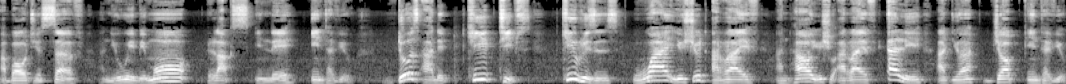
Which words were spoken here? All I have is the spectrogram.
about yourself and you will be more relaxed in the interview. Those are the key tips, key reasons why you should arrive and how you should arrive early at your job interview.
